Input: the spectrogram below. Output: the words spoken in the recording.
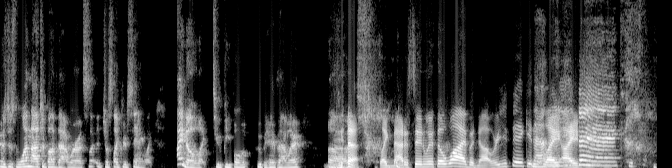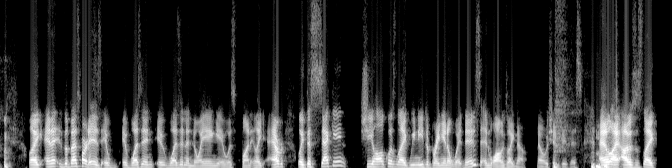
It was just one notch above that, where it's just like you're saying. Like, I know like two people who behave that way. Uh, yeah. like Madison with a Y, but not where you think it is. Like I like, and it, the best part is it it wasn't it wasn't annoying. It was funny. Like ever like the second She Hulk was like, we need to bring in a witness, and Wong's like, no, no, we shouldn't do this. and like I was just like.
